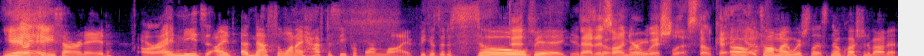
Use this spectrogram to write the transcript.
Yay. New York City Serenade. All right. I need to, I, and that's the one I have to see perform live because it is so that, big. That is on right? your wish list. Okay. Oh, yeah. it's on my wish list. No question about it.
